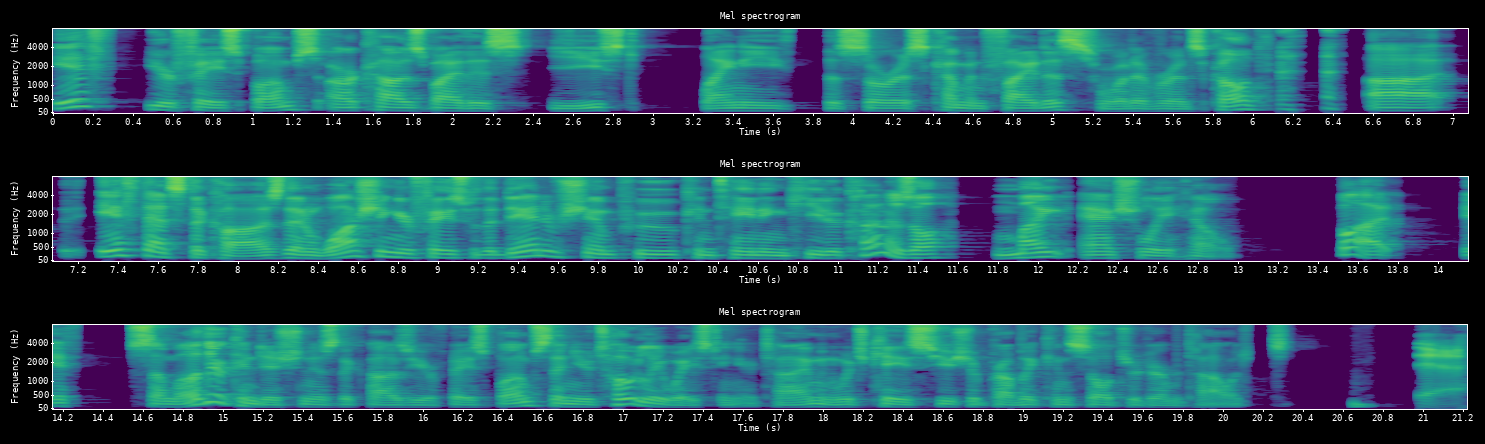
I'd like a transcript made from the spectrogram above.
if your face bumps are caused by this yeast, Pliny thesaurus cuminfitis, or whatever it's called, uh, if that's the cause, then washing your face with a dandruff shampoo containing ketoconazole might actually help. But if some other condition is the cause of your face bumps, then you're totally wasting your time, in which case you should probably consult your dermatologist. Yeah,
